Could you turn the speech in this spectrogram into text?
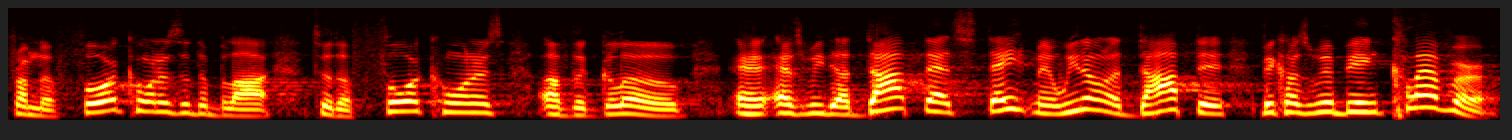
from the four corners of the block to the four corners of the globe. And as we adopt that statement, we don't adopt it because we're being clever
